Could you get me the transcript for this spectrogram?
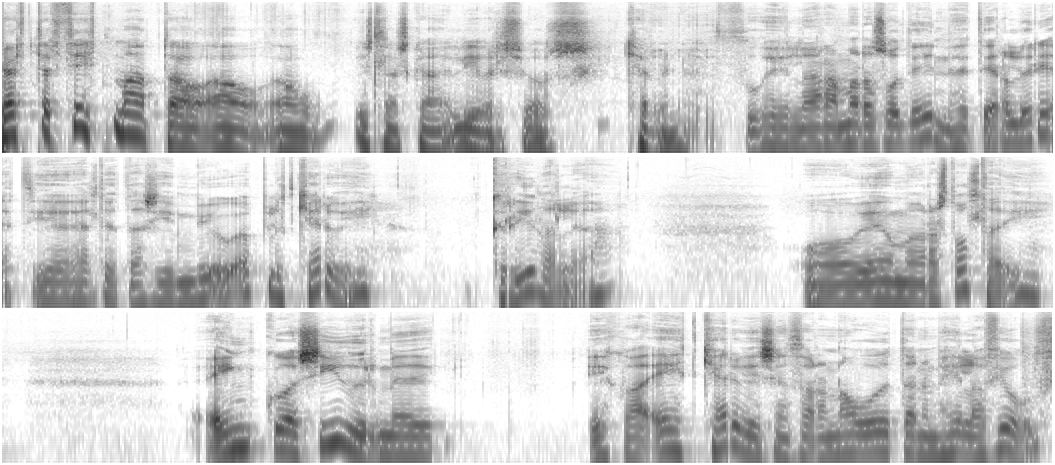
Hvert er þitt mat á, á, á íslenska lífærisjóskerfinu? Þú heila ramar það svolítið inn, þetta er alveg rétt. Ég held að þetta sé mjög öflugt kerfi gríðarlega og við hefum að vera stolt að því. Engu að síður með eitthvað eitt kerfi sem þarf að ná utanum heila fjóð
